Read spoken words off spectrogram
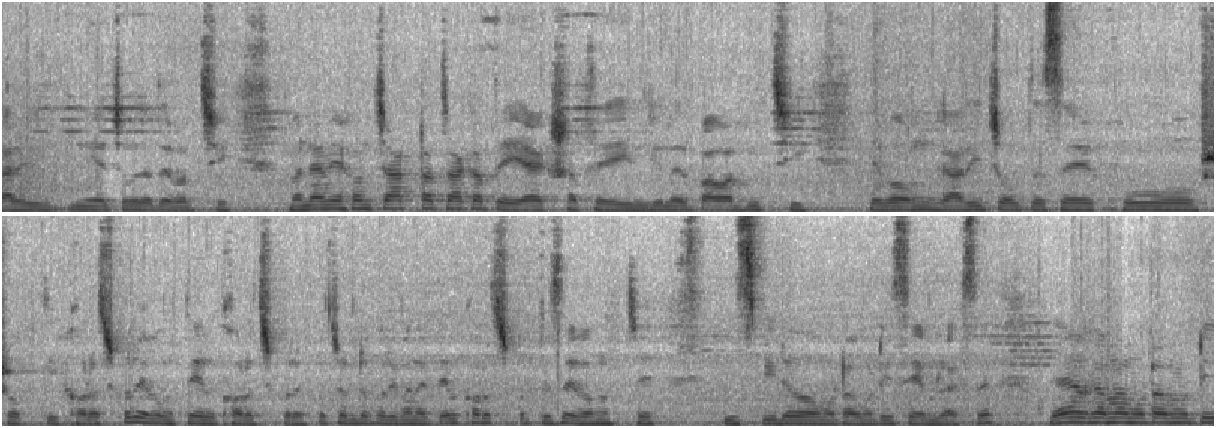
গাড়ি নিয়ে চলে যেতে পারছি। মানে আমি এখন চারটা চাকাতে একসাথে ইঞ্জিনের পাওয়ার দিচ্ছি এবং গাড়ি চলতেছে খুব শক্তি খরচ করে এবং তেল খরচ করে, প্রচণ্ড পরিমাণে তেল খরচ করতেছে এবং হচ্ছে স্পিডও মোটামুটি সেম রাখছে। যাই হোক, আমরা মোটামুটি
